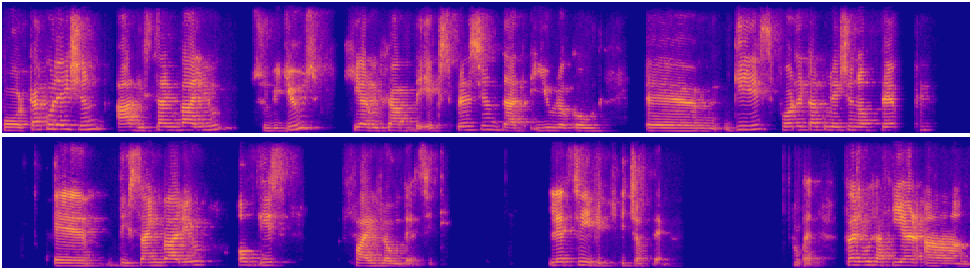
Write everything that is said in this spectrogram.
for calculation, a design value should be used. Here we have the expression that Eurocode um, gives for the calculation of the design value of this fire load density. Let's see each of them. Well, first we have here uh,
